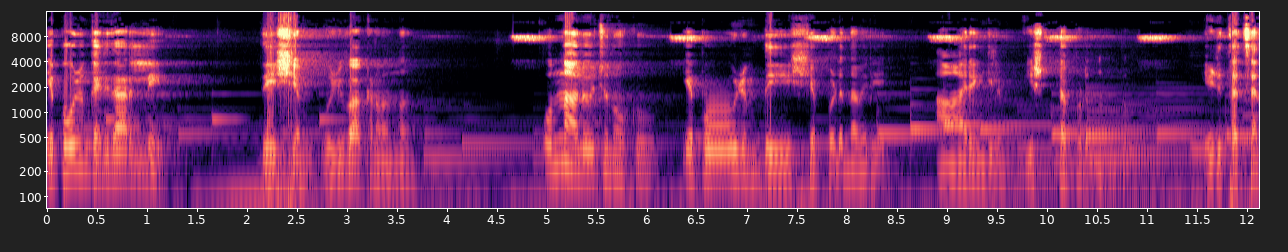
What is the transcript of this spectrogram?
എപ്പോഴും കരുതാറില്ലേ? ദേഷ്യം ഒഴിവാക്കണമെന്ന്? ഒന്ന് ആലോചിച്ചു നോക്കൂ എപ്പോഴും ദേഷ്യപ്പെടുന്നവരെ ആരെങ്കിലും ഇഷ്ടപ്പെടുന്നുണ്ടോ? എഴുത്തച്ഛൻ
